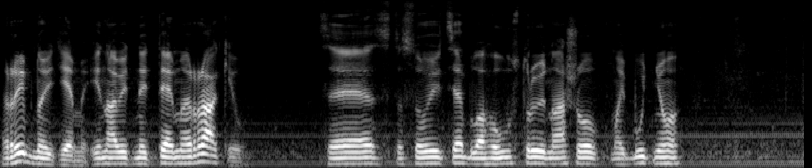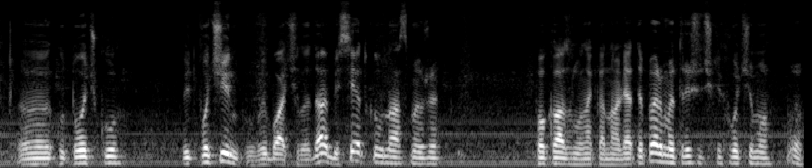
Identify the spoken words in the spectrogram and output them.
рибної теми і навіть не теми раків. Це стосується благоустрою нашого майбутнього е, куточку відпочинку. Ви бачили, да? бесідку в нас ми вже показували на каналі. А тепер ми трішечки хочемо ну,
